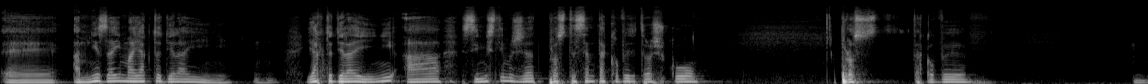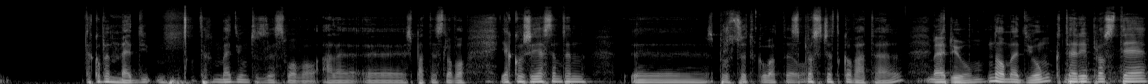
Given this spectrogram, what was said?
E, a mě zajímá, jak to dělají jiní. Mm-hmm. Jak to dělají jiní a si myslím, že prostě jsem takový trošku prost, takový takové medium, tak medium to zlé slovo, ale e, špatné slovo, jako že já jsem ten e, zprostředkovatel. zprostředkovatel. Medium. No, medium, který prostě,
